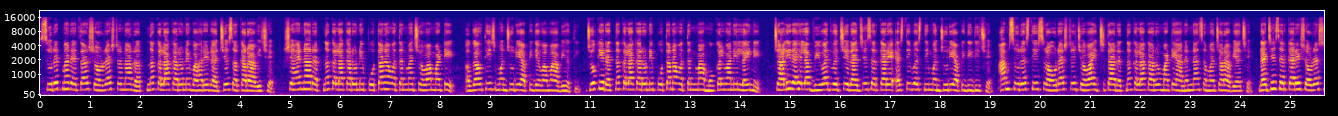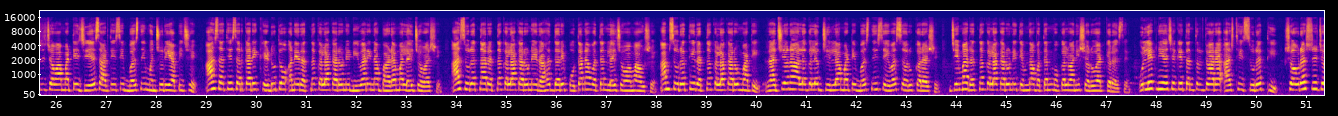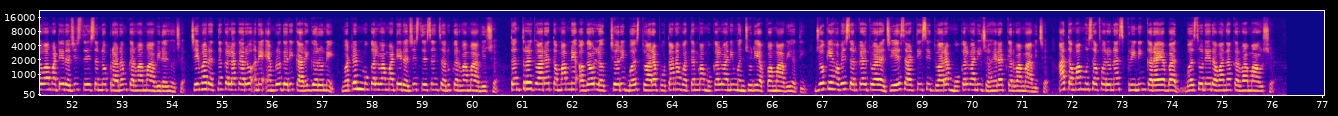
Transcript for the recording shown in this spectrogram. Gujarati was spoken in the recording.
સુરતમાં રહેતા સૌરાષ્ટ્રના રત્ન કલાકારોને બહારે રાજ્ય સરકાર આવી છે. શહેરના રત્ન કલાકારોને પોતાના વતનમાં જવા માટે અગાઉથી જ મંજૂરી આપી દેવામાં આવી હતી. જો કે રત્ન કલાકારોને પોતાના વતનમાં મોકલવાને લઈને ચાલી રહેલા વિવાદ વચ્ચે રાજ્ય સરકારે એસટી બસની મંજૂરી આપી દીધી છે. આમ સુરતથી સૌરાષ્ટ્ર જવા ઈચ્છતા રત્ન કલાકારો માટે આનંદના સમાચાર આવ્યા છે. રાજ્ય સરકારે સૌરાષ્ટ્ર જવા માટે જીએસઆરટીસી બસની મંજૂરી આપી છે. આ સાથે સરકારે ખેડૂતો અને રત્ન કલાકારોને દિવાળીના ભાડામાં લઈ જવાશે. આ સુરતના રત્ન કલાકારોને રાહત દરે પોતાના વતન લઈ જવામાં આવશે. આમ સુરતથી રત્ન કલાકારો માટે રાજ્યના અલગ અલગ જિલ્લા માટે બસની સેવા શરૂ કરાશે, જેમાં રત્ન કલાકારોને તેમના વતન મોકલવાની શરૂઆત કરાશે. ઉલ્લેખનીય છે કે તંત્ર દ્વારા આજથી સુરતથી સૌરાષ્ટ્ર જવા માટે રજીસ્ટ્રેશનનો પ્રારંભ કરવામાં આવી રહ્યો છે, જેમાં રત્ન કલાકારો અને એમ્બ્રોઇડરી કારીગરોને વતન મોકલવા માટે રજીસ્ટ્રેશન શરૂ કરવામાં આવ્યું છે. તંત્ર દ્વારા તમામને અગાઉ લક્ઝરી બસ દ્વારા પોતાના વતનમાં મોકલવાની મંજૂરી આપવામાં આવી હતી. જો કે હવે સરકાર દ્વારા જીએસઆરટીસી દ્વારા મોકલવાની જાહેરાત કરવામાં આવી છે. આ તમામ મુસાફરોના સ્ક્રીનિંગ કરાયા બાદ બસોને રવાના કરવામાં આવશે.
